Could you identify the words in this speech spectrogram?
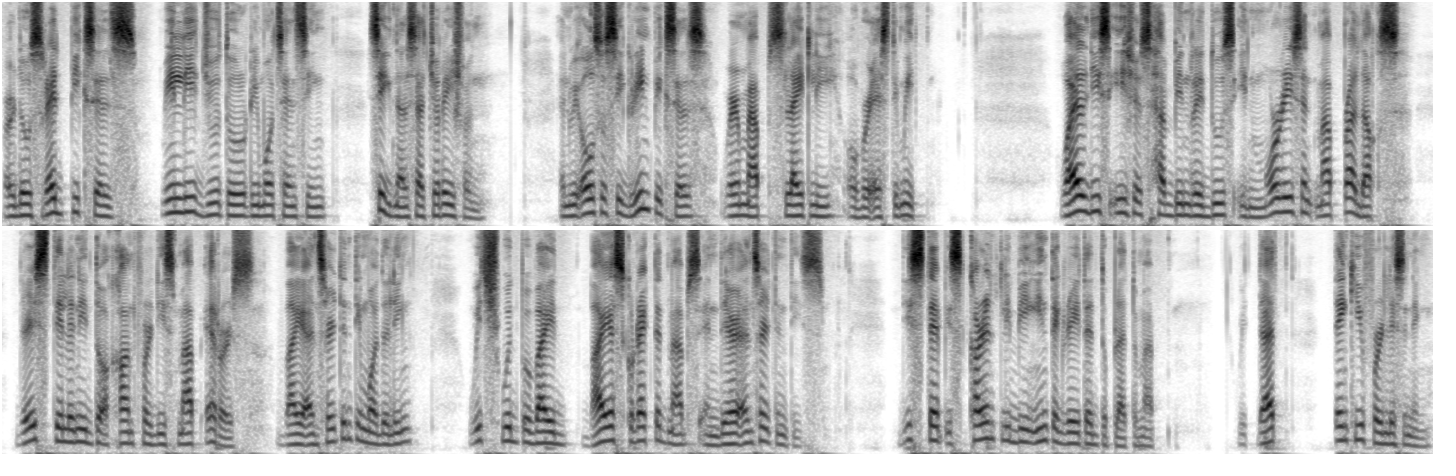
or those red pixels mainly due to remote sensing signal saturation. And we also see green pixels where maps slightly overestimate. While these issues have been reduced in more recent map products, there is still a need to account for these map errors via uncertainty modeling, which would provide bias-corrected maps and their uncertainties. This step is currently being integrated to Plot2Map. With that, thank you for listening.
